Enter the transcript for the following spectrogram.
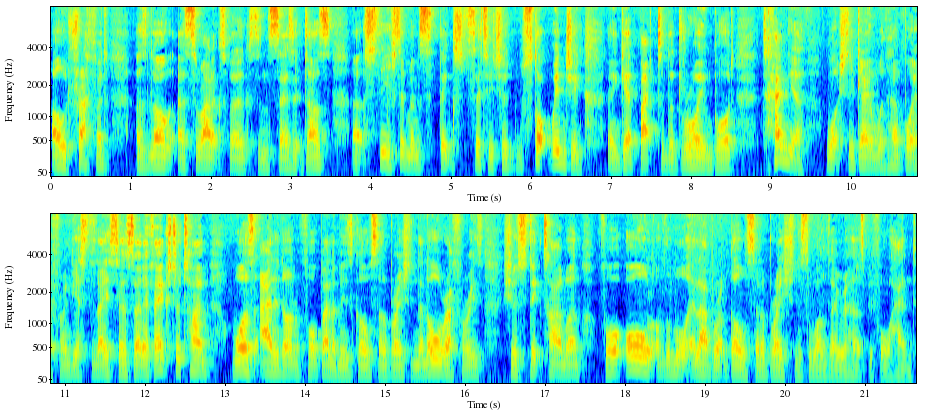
Old Trafford as long as Sir Alex Ferguson says it does. Uh, Steve Simmons thinks City should stop whinging and get back to the drawing board. Tanya watched the game with her boyfriend yesterday, says that if extra time was added on for Bellamy's goal celebration, then all referees should stick time on for all of the more elaborate goal celebrations, the ones they rehearse beforehand.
